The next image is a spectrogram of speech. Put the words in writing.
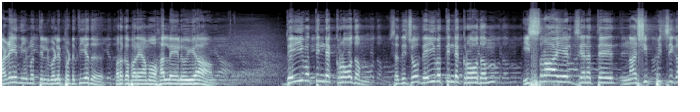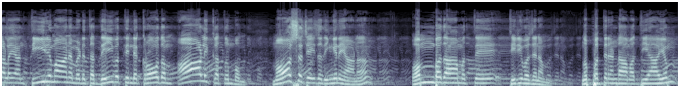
പഴയ നിയമത്തിൽ വെളിപ്പെടുത്തിയത്. അവർക്ക് പറയാമോ? ഹല്ലേ ദൈവത്തിന്റെ ക്രോധം ശ്രദ്ധിച്ചോ? ദൈവത്തിന്റെ ക്രോധം ഇസ്രായേൽ ജനത്തെ നശിപ്പിച്ചു കളയാൻ തീരുമാനമെടുത്ത ദൈവത്തിന്റെ ക്രോധം ആളിക്കത്തുമ്പം മോശ ചെയ്തത് ഇങ്ങനെയാണ്. ഒമ്പതാമത്തെ തിരുവചനം. മുപ്പത്തിരണ്ടാം അധ്യായം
